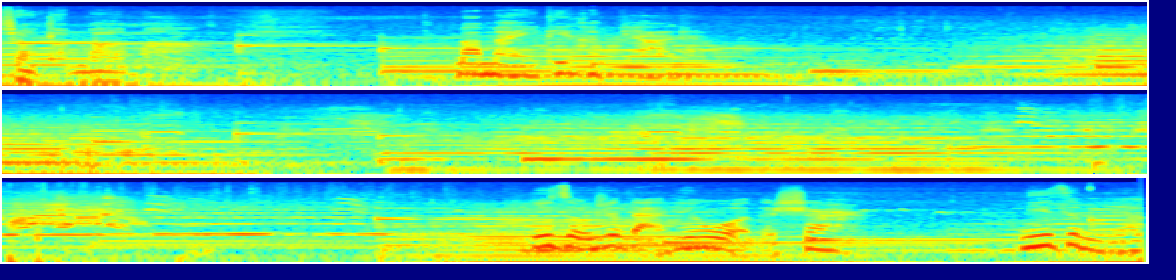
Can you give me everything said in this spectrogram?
像她妈妈。妈妈一定很漂亮。你总是打听我的事儿，你怎么样？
